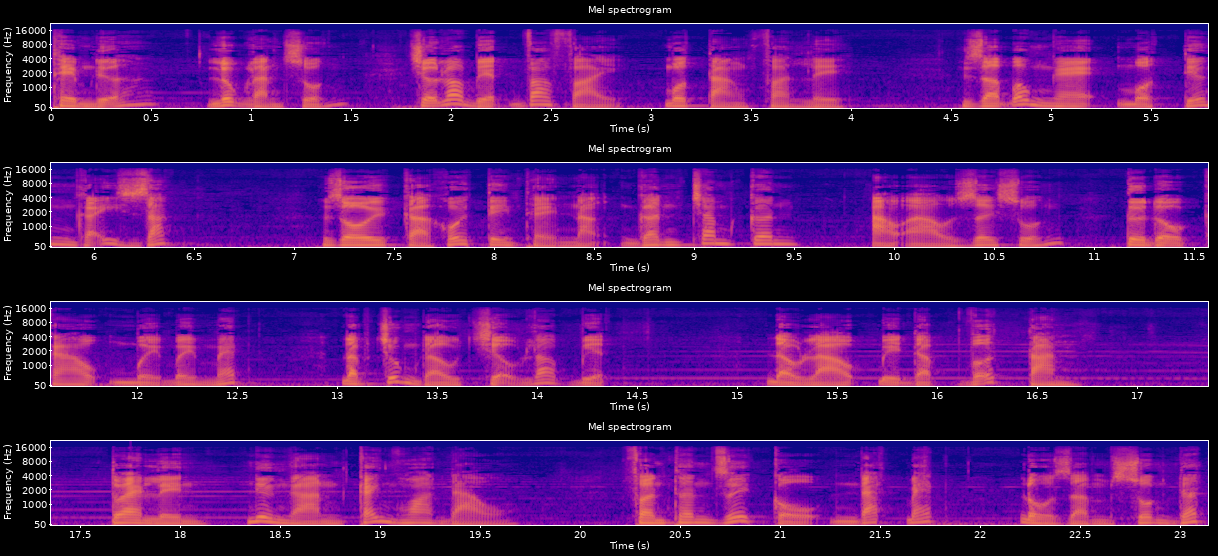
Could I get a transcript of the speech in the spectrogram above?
Thêm nữa, Lúc lăn xuống Triệu lo biệt va phải một tảng pha lê. Giờ bông nghe một tiếng gãy rắc, Rồi cả khối tinh thể nặng gần trăm cân ảo ảo rơi xuống Từ độ cao mười mấy mét, Đập trúng đầu triệu lao biệt. Đầu lão bị đập vỡ tan, Toe lên như ngàn cánh hoa đào. Phần thân dưới cổ nát bét, Đổ dầm xuống đất.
